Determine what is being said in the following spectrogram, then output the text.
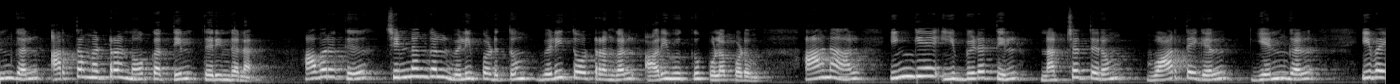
எண்கள் அர்த்தமற்ற நோக்கத்தில் தெரிந்தன. அவருக்கு சின்னங்கள் வெளிப்படுத்தும் வெளித்தோற்றங்கள் அறிவுக்கு புலப்படும். ஆனால் இங்கே இவ்விடத்தில் நட்சத்திரம் வார்த்தைகள் எண்கள் இவை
